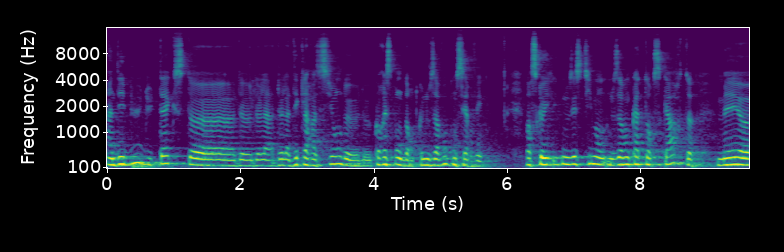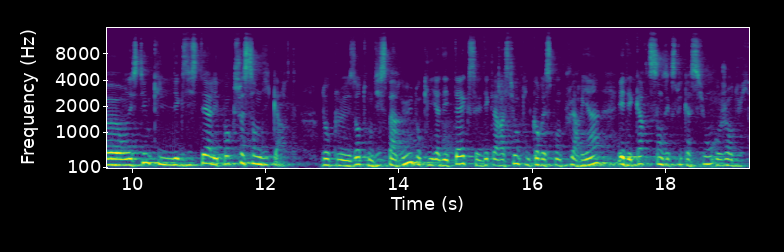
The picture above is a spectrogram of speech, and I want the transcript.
un début du texte de, la, déclaration correspondante que nous avons conservé. Parce que nous estimons, nous avons 14 cartes, mais on estime qu'il existait à l'époque 70 cartes. Donc les autres ont disparu, donc il y a des textes et des déclarations qui ne correspondent plus à rien et des cartes sans explication aujourd'hui.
